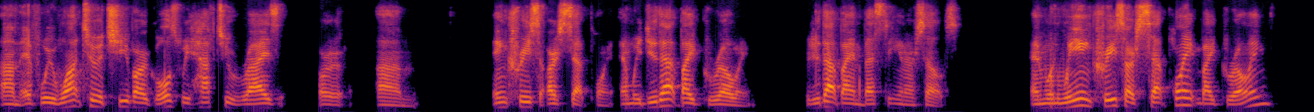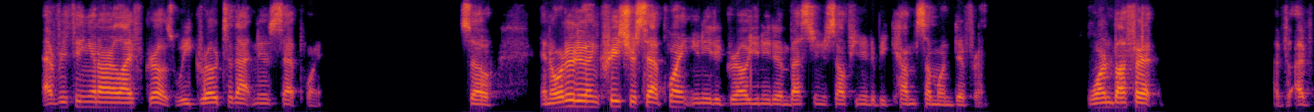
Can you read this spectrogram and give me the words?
um, if we want to achieve our goals, we have to rise or um, increase our set point. And we do that by growing. We do that by investing in ourselves. And when we increase our set point by growing, everything in our life grows. We grow to that new set point. So, in order to increase your set point, you need to grow, you need to invest in yourself, you need to become someone different. Warren Buffett, I've, I've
